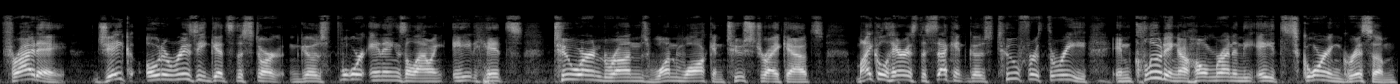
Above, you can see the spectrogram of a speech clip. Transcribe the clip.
Friday, Jake Odorizzi gets the start and goes four innings, allowing eight hits, two earned runs, one walk, and two strikeouts. Michael Harris II goes two for three, including a home run in the eighth, scoring Grissom.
